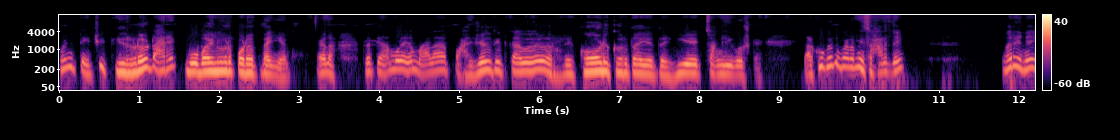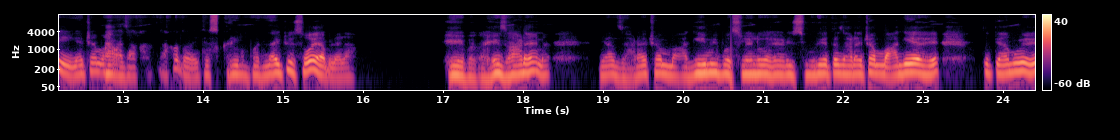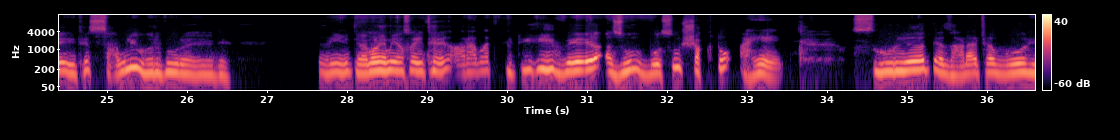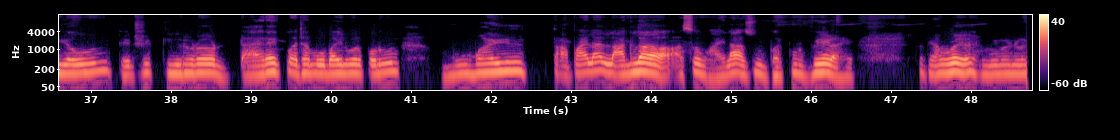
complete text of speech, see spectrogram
पण त्याची किरणं डायरेक्ट मोबाईलवर पडत नाहीयेत है ना? तर त्यामुळे मला पाहिजे तितका वेळ रेकॉर्ड करता येतं ही एक चांगली गोष्ट आहे. दाखवू का तुम्हाला मी झाडते अरे नाही याच्या दाखव दाखवतो इथे स्क्रीन बदलायची सोय आपल्याला. हे बघा हे झाड आहे ना या झाडाच्या मागे मी बसलेलो आहे आणि सूर्य त्या झाडाच्या मागे आहे तर त्यामुळे इथे सावली भरपूर आहे आणि त्यामुळे मी असं इथे आरामात कितीही वेळ अजून बसू शकतो आहे. सूर्य त्या झाडाच्या वर येऊन त्याची किरण डायरेक्ट माझ्या मोबाईलवर पडून मोबाईल तापायला लागला असं व्हायला अजून भरपूर वेळ आहे. तर त्यामुळे मी म्हणलं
